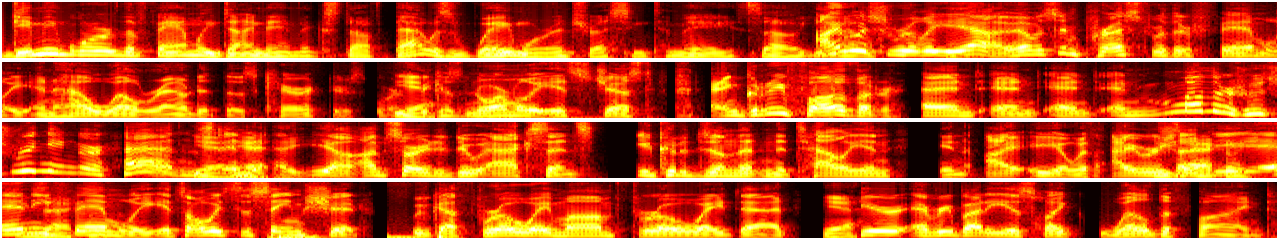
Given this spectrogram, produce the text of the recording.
Give me more of the family dynamic stuff. That was way more interesting to me. So you I was really, yeah, I was impressed with her family and how well rounded those characters were. Yeah. Because normally it's just angry father and and and and mother who's wringing her hands. Yeah, and yeah. uh, yeah, I'm sorry to do accents. You could have done that in Italian, in I, you know, with Irish, Exactly, any exactly. family. It's always the same shit. We've got throwaway mom, throwaway dad. Yeah. Here, everybody is like well defined.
